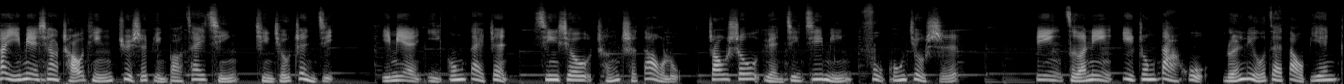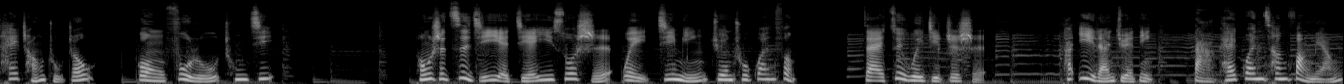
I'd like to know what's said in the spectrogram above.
他一面向朝廷据实禀报灾情，请求赈济，一面以工代赈，兴修城池道路，招收远近饥民，复工就食，并责令一中大户轮流在道边开场煮粥，供妇孺充饥。同时，自己也节衣缩食，为饥民捐出官俸。在最危急之时，他毅然决定打开官仓放粮。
